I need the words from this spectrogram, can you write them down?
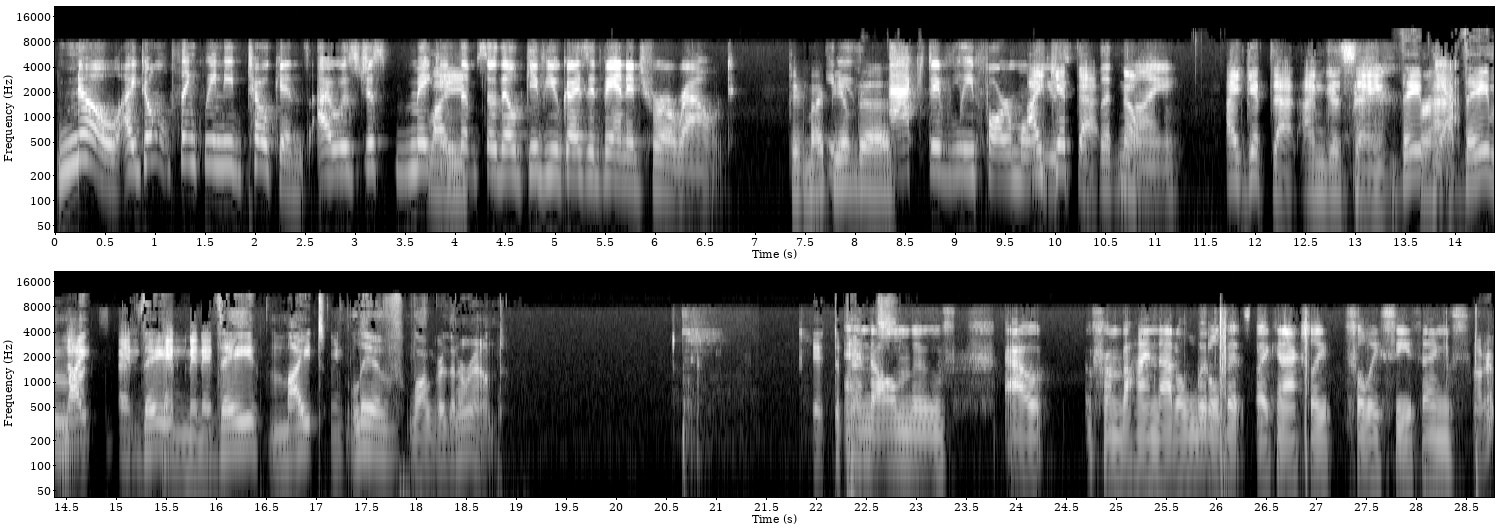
No, I don't think we need tokens. I was just making Like- them so they'll give you guys advantage for a round. They might It be is able to. actively far more. I get that. Than No. my... I get that. I'm just saying. they perhaps they might spend they 10 minutes. they might mm. live longer than a round it depends And I'll move out from behind that a little bit so I can actually fully see things. okay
